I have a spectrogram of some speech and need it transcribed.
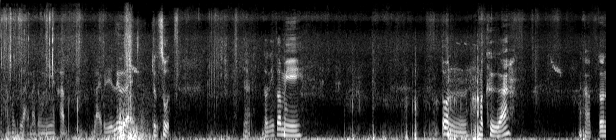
น้ำก็จะไหลมาตรงนี้นะครับ ไหลไปเรื่อยๆจนสุดนี่ยตอนนี้ก็มี ต้นมะเขือนะครับ ต้น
